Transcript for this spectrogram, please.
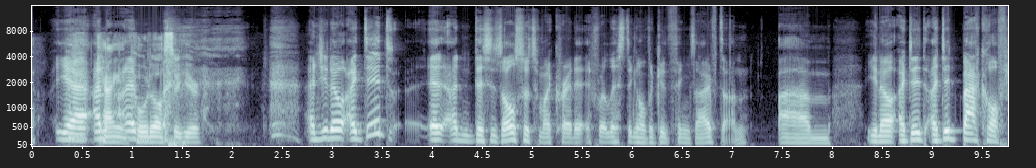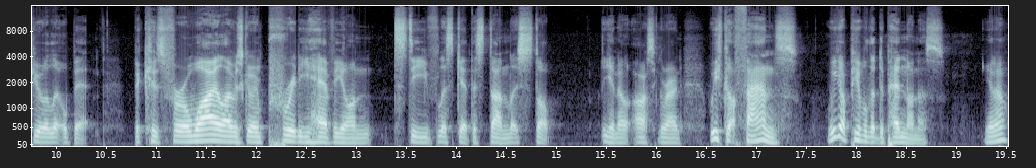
yeah, and Kang and Kodos are here. And you know, I did and this is also to my credit if we're listing all the good things I've done. Um, you know, I did I did back off you a little bit because for a while I was going pretty heavy on Steve. Let's get this done. Let's stop, you know, asking around. We've got fans. We got people that depend on us. You know,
